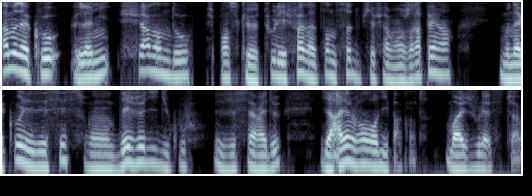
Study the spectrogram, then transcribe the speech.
à Monaco, l'ami Fernando. Je pense que tous les fans attendent ça depuis Fernando. Je rappelle, hein, Monaco, les essais sont dès jeudi du coup, les essais 1 et 2. Il n'y a rien le vendredi par contre. Bon je vous laisse, ciao.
